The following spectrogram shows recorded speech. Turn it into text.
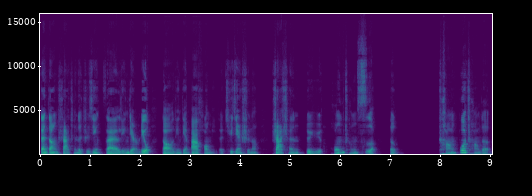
但当沙尘的直径在零点六到零点八毫米的区间时呢，沙尘对于红、橙色等长波长的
